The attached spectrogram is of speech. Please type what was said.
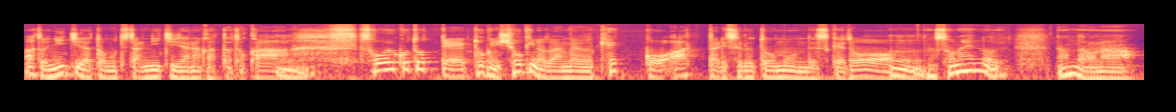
あとニッチだと思ってたらニッチじゃなかったとか、そういうことって特に初期の段階だと結構あったりすると思うんですけど、うん。その辺のなんだろうな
